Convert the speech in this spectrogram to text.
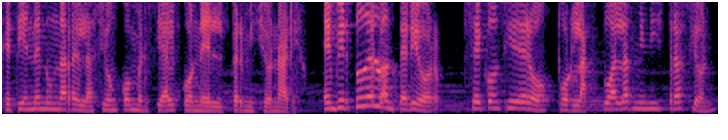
que tienen una relación comercial con el permisionario. En virtud de lo anterior, se consideró por la actual administración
